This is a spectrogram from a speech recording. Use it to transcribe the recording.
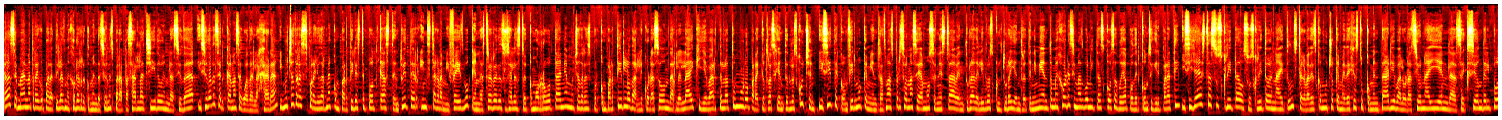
Cada semana traigo para ti las mejores recomendaciones para pasarla chido en la ciudad y ciudades cercanas a Guadalajara. Y muchas gracias por ayudarme a compartir este podcast en Twitter, Instagram y Facebook. En las tres redes sociales estoy como Robotania. Muchas gracias por compartirlo, darle corazón, darle like y llevártelo a tu muro para que otras gentes lo escuchen. Y sí, te confirmo que mientras más personas seamos en esta aventura de libros, cultura y entretenimiento, mejores y más bonitas cosas voy a poder conseguir para ti. Y si ya estás suscrita o suscrito en iTunes, te agradezco mucho que me dejes tu comentario y valoración ahí en la sección del podcast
